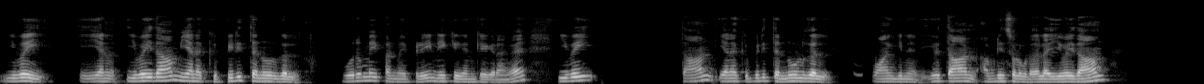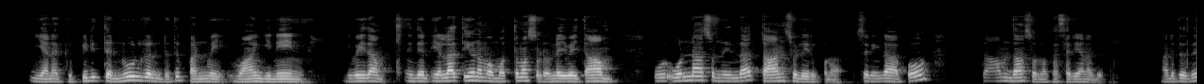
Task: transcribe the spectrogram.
இவை என் இவைதாம் எனக்கு பிடித்த நூல்கள். ஒருமை பன்மை பிழை நீக்குகன்னு கேட்குறாங்க இவை தான் எனக்கு பிடித்த நூல்கள் வாங்கினேன் இவை தான் அப்படின்னு சொல்லக்கூடாதுல்ல. இவைதாம் எனக்கு பிடித்த நூல்கள்ன்றது பன்மை வாங்கினேன். இவைதாம். இது எல்லாத்தையும் நம்ம மொத்தமாக சொல்கிறோம்ல இவை தாம் ஒரு ஒன்றா சொல்லியிருந்தா தான் சொல்லியிருக்கணும். சரிங்களா? அப்போது தாம் தான் சொல்லணும். சரியானது. அடுத்தது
